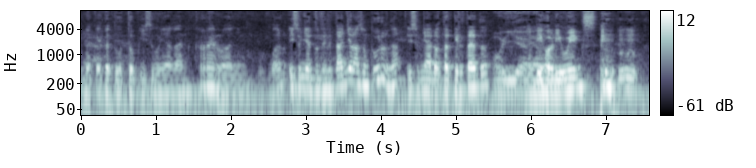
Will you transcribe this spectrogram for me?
udah kayak ketutup isunya kan. Keren loh anjing. Isunya Dr. Tirta aja langsung turun kan. Isunya Dr. Tirta tuh. Oh iya. Yang di Holy Wings.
